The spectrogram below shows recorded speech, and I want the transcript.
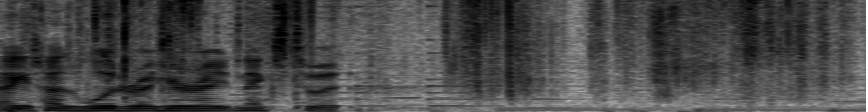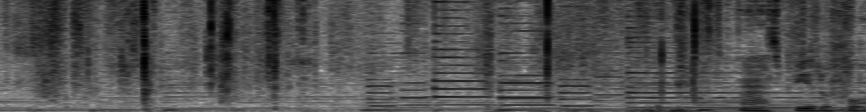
agatized wood right here, right next to it. That's beautiful.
